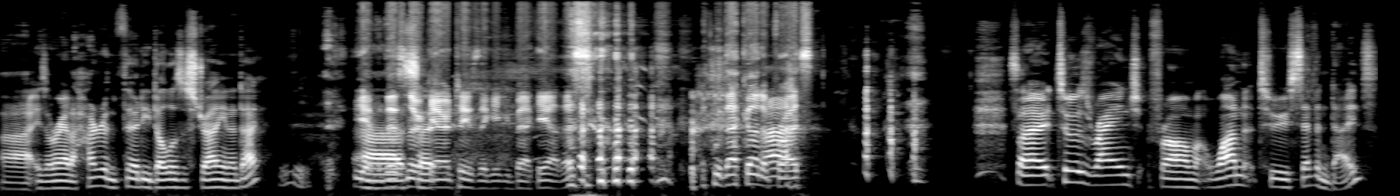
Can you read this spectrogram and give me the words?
uh, is around one hundred and thirty dollars Australian a day. Yeah, Uh, but there's no so- guarantees they get you back out. That's with that kind of Uh, price. So tours range from one to seven days.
